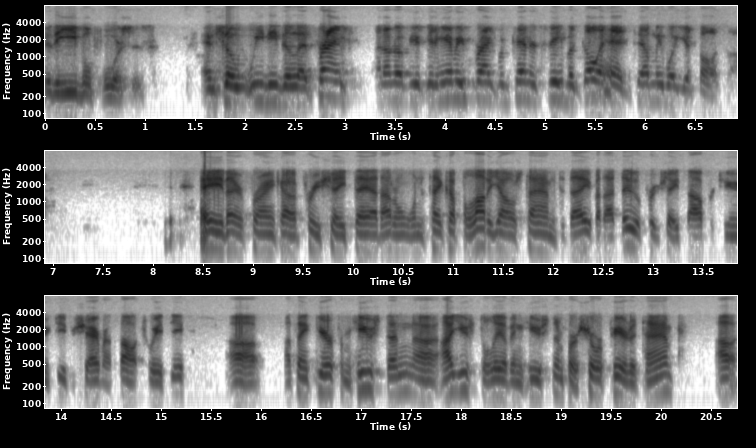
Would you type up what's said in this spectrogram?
to the evil forces. And so we need to let Frank I don't know if you can hear me, Frank from Tennessee, but go ahead. Tell me what your thoughts are. Hey there, Frank. I appreciate that. I don't want to take up a lot of y'all's time today, but I do appreciate the opportunity to share my thoughts with you. Uh, I think you're from Houston. Uh, I used to live in Houston for a short period of time. Uh,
